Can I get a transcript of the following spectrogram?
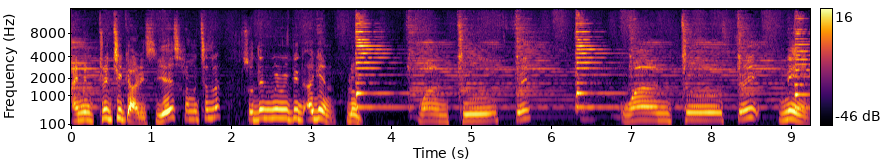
I mean three chikaris, yes, Ramachandra? So then we repeat again. Look, one, two, three. One, two, three, knee.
